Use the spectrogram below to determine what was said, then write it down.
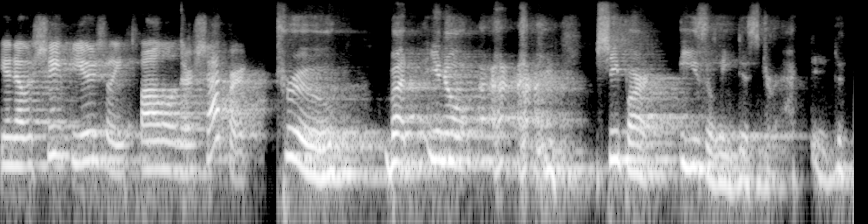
You know, sheep usually follow their shepherd. True, but you know, sheep are easily distracted.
